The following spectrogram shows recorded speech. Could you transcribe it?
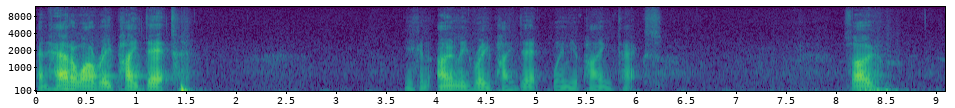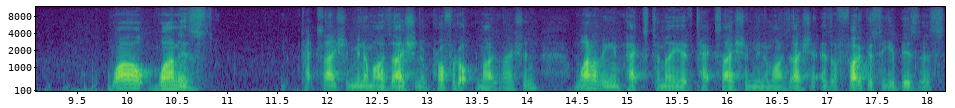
And how do I repay debt? You can only repay debt when you're paying tax. So, while one is taxation minimisation and profit optimisation, one of the impacts to me of taxation minimisation as a focus of your business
